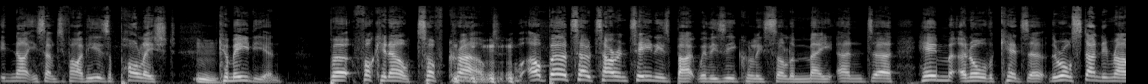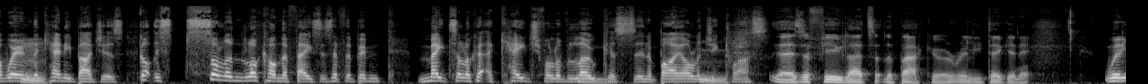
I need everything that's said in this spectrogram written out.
in 1975. He is a polished Hmm. comedian, but fucking hell, tough crowd. Alberto Tarantini's back with his equally sullen mate, and uh, him and all the kids are they're all standing around wearing the Hmm. Kenny badges, got this sullen look on their face as if they've been made to look at a cage full of locusts in a biology Hmm. class. There's a few lads at the back who are really digging it. Well,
